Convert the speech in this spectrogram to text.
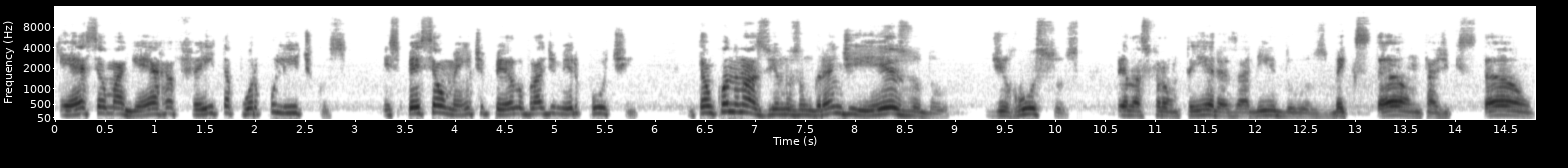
que essa é uma guerra feita por políticos, especialmente pelo Vladimir Putin. Então, quando nós vimos um grande êxodo de russos pelas fronteiras ali do Uzbequistão, Tajiquistão,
